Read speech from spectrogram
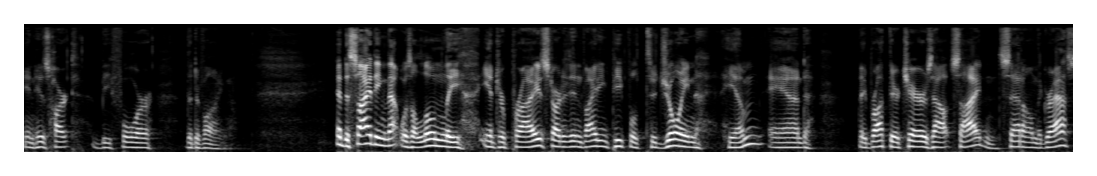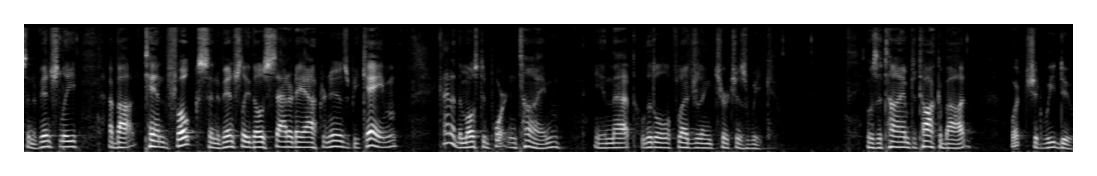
in his heart before the divine. And deciding that was a lonely enterprise, started inviting people to join him and they brought their chairs outside and sat on the grass, and eventually, about 10 folks, and eventually, those Saturday afternoons became kind of the most important time in that little fledgling church's week. It was a time to talk about what should we do.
